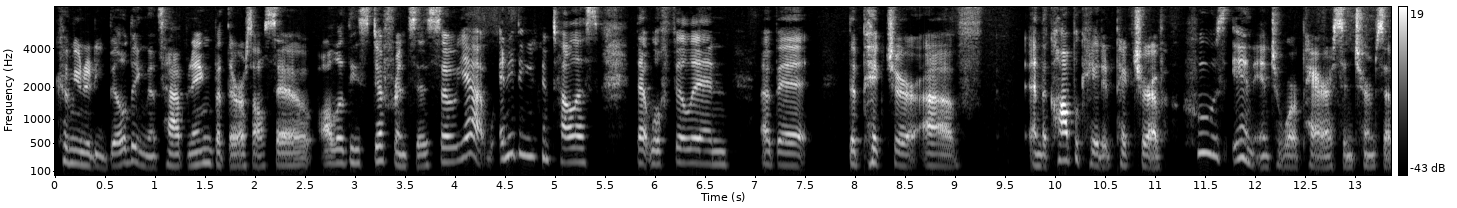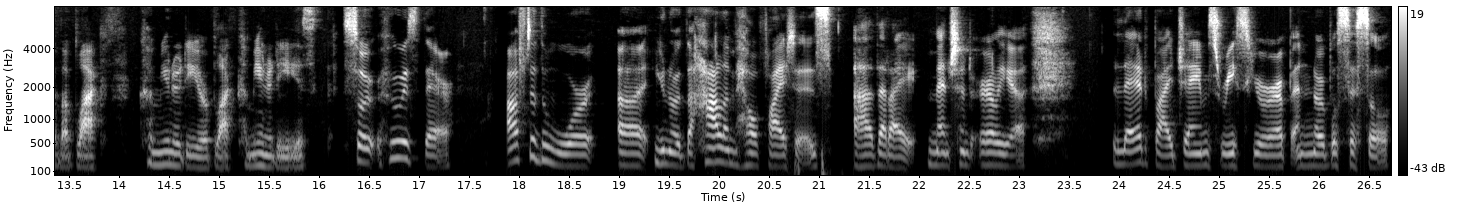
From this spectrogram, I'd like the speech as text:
community building that's happening, but there's also all of these differences. So, yeah, anything you can tell us that will fill in a bit the picture of and the complicated picture of who's in interwar Paris in terms of a Black community or Black communities. So, who is there? After the war, uh, you know, the Harlem Hellfighters uh, that I mentioned earlier led by James Reese Europe and Noble Sissle,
